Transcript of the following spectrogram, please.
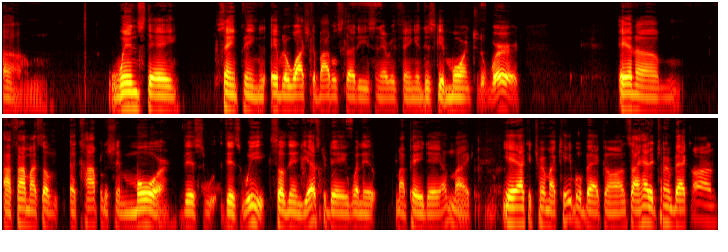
um, Wednesday, same thing, able to watch the Bible studies and everything, and just get more into the Word. And um, I found myself accomplishing more this this week. So then yesterday, when it my payday, I'm like, yeah, I could turn my cable back on. So I had it turned back on,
